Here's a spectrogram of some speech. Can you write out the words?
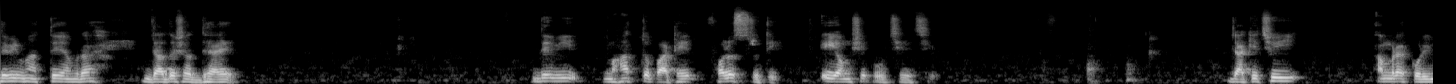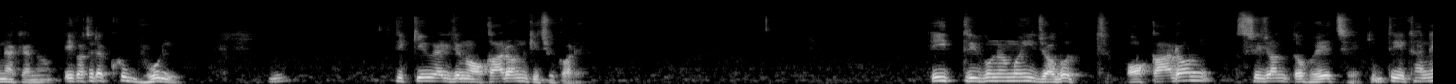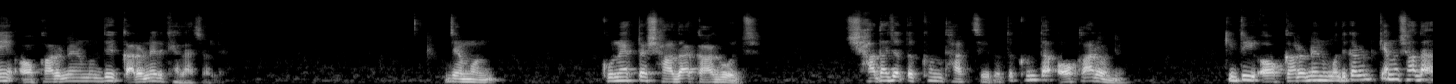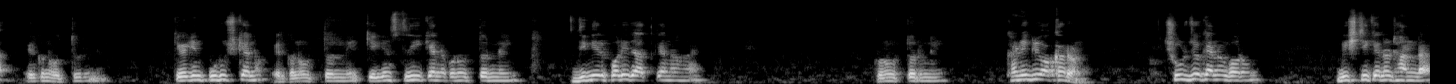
দেবী মাহাত্মে আমরা দ্বাদশ অধ্যায় দেবী মাহাত্ম পাঠের ফলশ্রুতি এই অংশে পৌঁছেছি। যা কিছুই আমরা করি না কেন, এই কথাটা খুব ভুল যে কেউ একজন অকারণ কিছু করে। এই ত্রিগুণময়ী জগৎ অকারণ সৃজন্ত হয়েছে, কিন্তু এখানে অকারণের মধ্যে কারণের খেলা চলে। যেমন, কোন একটা সাদা কাগজ, সাদা যতক্ষণ থাকছে, ততক্ষণ তা অকারণে। কিন্তু এই অকারণের মধ্যে, কারণ কেন সাদা? এর কোনো উত্তর নেই। কেউ একজন পুরুষ কেন? এর কোনো উত্তর নেই। কেউ একজন স্ত্রী কেন? কোনো উত্তর নেই। দিনের পরই রাত কেন হয়? কোনো উত্তর নেই। কারণ এগুলি অকারণ। সূর্য কেন গরম? বৃষ্টি কেন ঠান্ডা?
